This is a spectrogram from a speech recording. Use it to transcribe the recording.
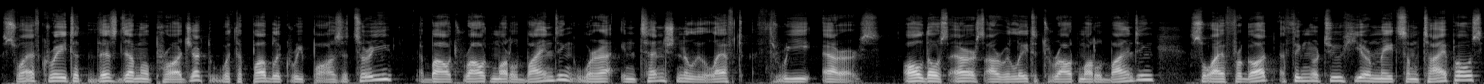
So I've created this demo project with a public repository about route model binding where I intentionally left three errors. All those errors are related to route model binding, so I forgot a thing or two here, made some typos,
